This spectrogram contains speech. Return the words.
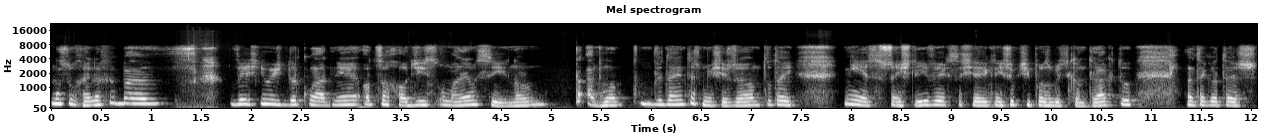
No słuchaj, no chyba wyjaśniłeś dokładnie o co chodzi z Umarem C. No tak, no wydaje też mi się, że on tutaj nie jest szczęśliwy, chce się jak najszybciej pozbyć kontraktu, dlatego też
